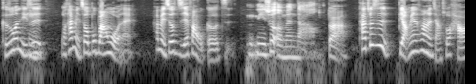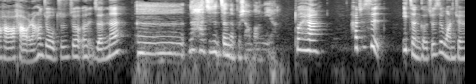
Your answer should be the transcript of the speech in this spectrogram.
可是问题是，我、他每次都不帮我呢，他每次都直接放我鸽子。你你说 Amanda 哦，对啊，他就是表面上的讲说好好好，然后就就就嗯人呢？嗯、那他就是真的不想帮你啊。对啊，他就是一整个就是完全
